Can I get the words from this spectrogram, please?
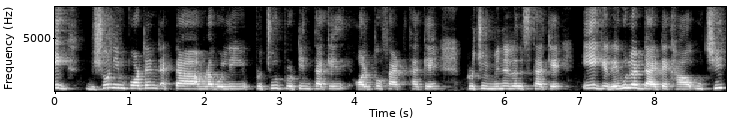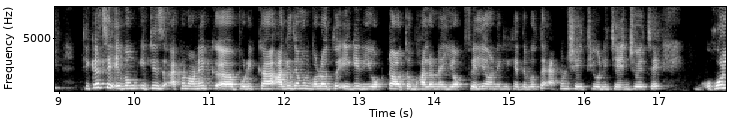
এগ ভীষণ ইম্পর্টেন্ট একটা আমরা বলি, প্রচুর প্রোটিন থাকে, অল্প ফ্যাট থাকে, প্রচুর মিনারেলস থাকে। এগ রেগুলার ডায়েটে খাওয়া উচিত, ঠিক আছে? এবং ইট ইজ এখন অনেক পরীক্ষা, আগে যেমন বলা হতো, এগের ইয়কটা অত ভালো না ইয়ক ফেলে অনেকে খেতে বলতো। এখন সেই থিওরি চেঞ্জ হয়েছে। হোল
